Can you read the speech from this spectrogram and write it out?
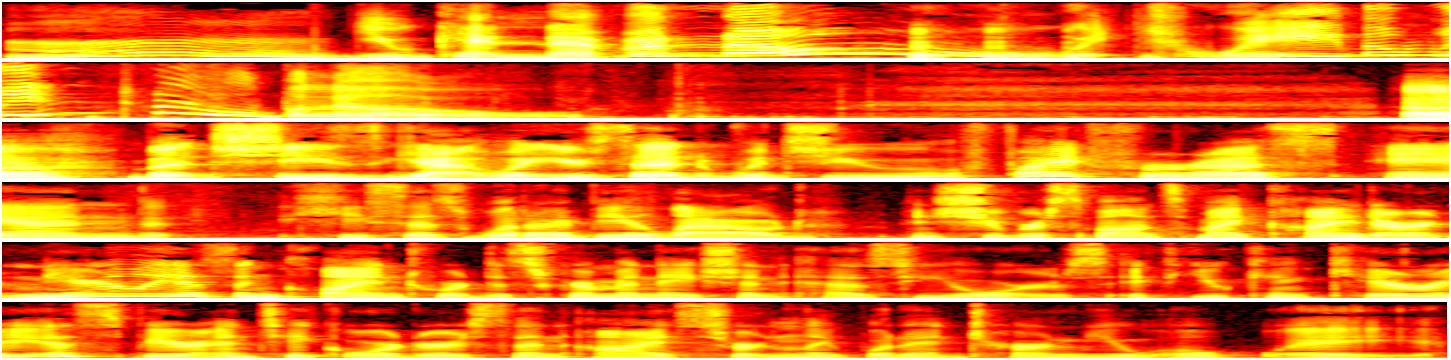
Mmm, you can never know which way the wind will blow. uh, but she's yeah. What you said? Would you fight for us? And he says, "Would I be allowed?" And she responds, "My kind aren't nearly as inclined toward discrimination as yours. If you can carry a spear and take orders, then I certainly wouldn't turn you away.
